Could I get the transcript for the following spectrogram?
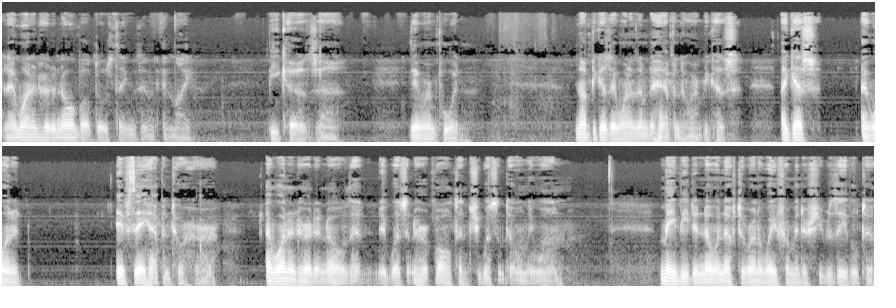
And I wanted her to know about those things in, in life because uh, they were important. Not because I wanted them to happen to her, because I guess I wanted, if they happened to her, I wanted her to know that it wasn't her fault and she wasn't the only one. Maybe to know enough to run away from it if she was able to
